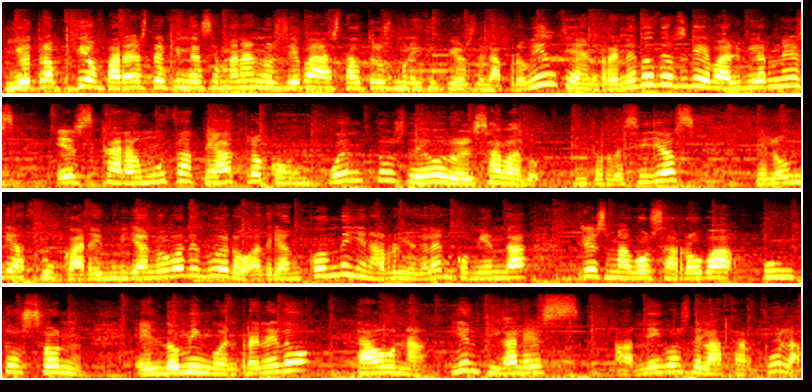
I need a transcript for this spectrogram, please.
Y otra opción para este fin de semana nos lleva hasta otros municipios de la provincia. En Renedo de Esgueva el viernes Escaramuza Teatro con Cuentos de Oro. El sábado en Tordesillas Telón de Azúcar. En Villanueva de Duero Adrián Conde y en Arroyo de la Encomienda tresmagos.son. El domingo en Renedo Taona y en Cigales Amigos de la Zarzuela.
